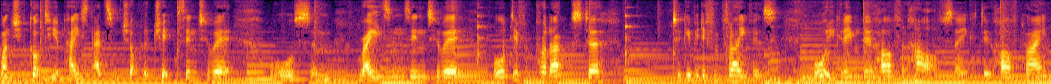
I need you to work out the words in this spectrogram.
once you've got to your paste, add some chocolate chips into it, or some raisins into it, or different products to to give you different flavours. Or you could even do half and half. So you could do half plain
